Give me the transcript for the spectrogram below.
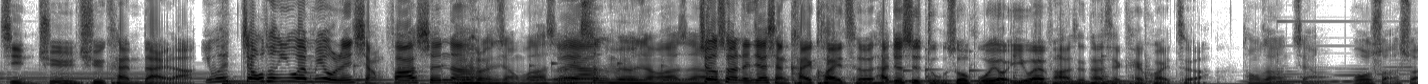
静去去看待啦，因为交通意外没有人想发生啊没有啊。人想发生，对啊真的没有人想发生啊。就算人家想开快车，他就是赌说不会有意外发生，他才开快车啊。通常这样或耍帅。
